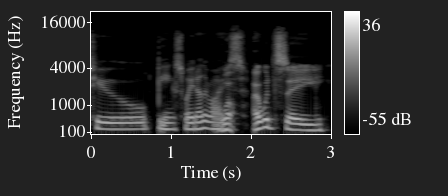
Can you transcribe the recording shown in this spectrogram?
to being swayed otherwise. Well, I would say.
